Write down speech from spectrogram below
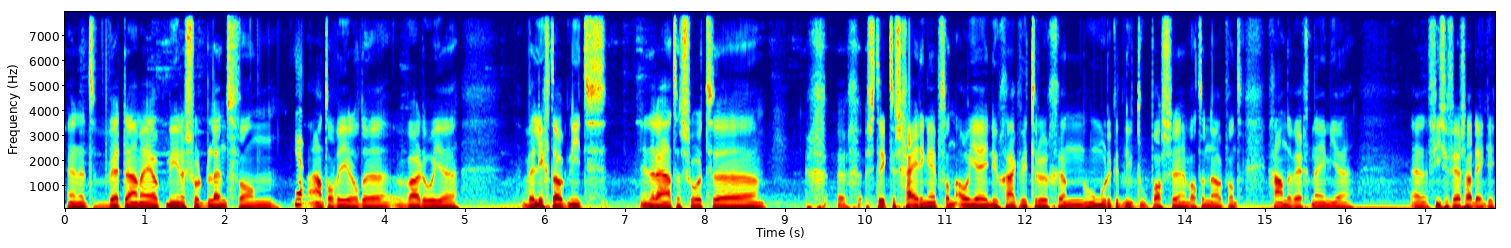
En het werd daarmee ook meer een soort blend van Ja. een aantal werelden, waardoor je wellicht ook niet inderdaad een soort eh, strikte scheiding hebt van oh jee, nu ga ik weer terug en hoe moet ik het nu toepassen en wat dan ook. Want gaandeweg neem je En vice versa, denk ik.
